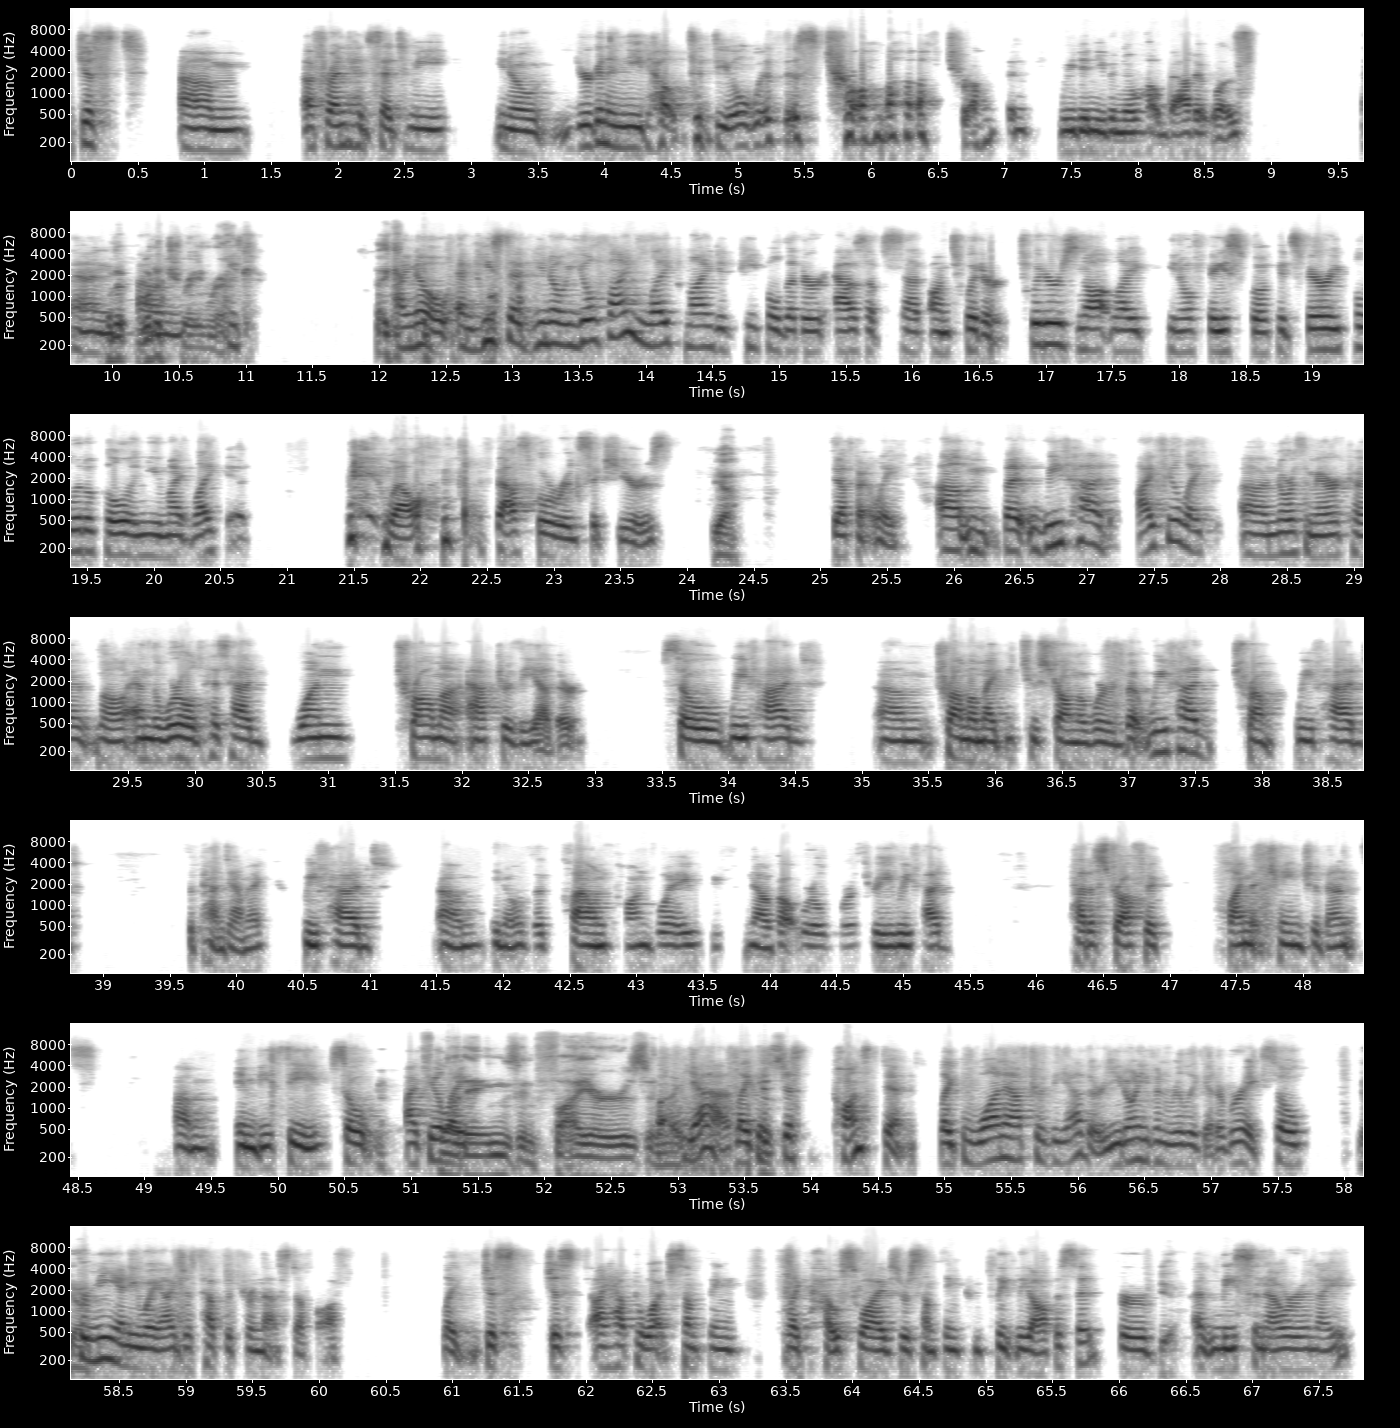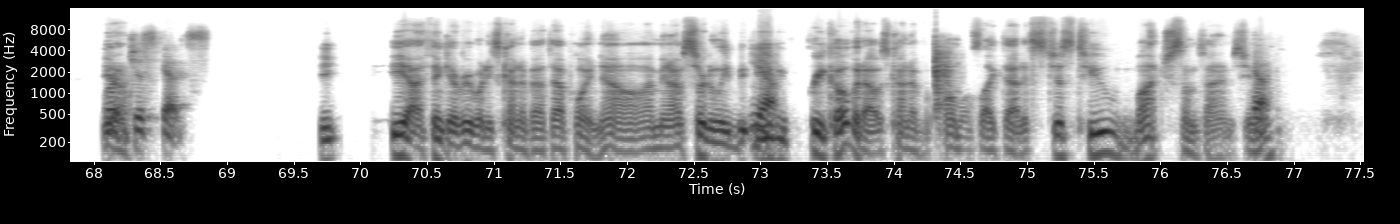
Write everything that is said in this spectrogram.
just um, a friend had said to me, you know, you're going to need help to deal with this trauma of Trump, and we didn't even know how bad it was. And what a, what um, a train wreck. Like, I know. And he said, you know, you'll find like-minded people that are as upset on Twitter. Twitter's not like, you know, Facebook. It's very political and you might like it. well, fast forward six years. Yeah. Definitely. Um, but we've had, I feel like uh, North America, well, and the world has had one trauma after the other. So we've had, um, trauma might be too strong a word, but we've had Trump, we've had the pandemic, we've had um, you know, the clown convoy. We've now got World War III. We've had catastrophic climate change events um, in BC. So I feel like, floodings and fires and uh, yeah, like it's just constant, like one after the other. You don't even really get a break. So Yeah. for me, anyway, I just have to turn that stuff off. Like just, just I have to watch something like Housewives or something completely opposite for Yeah. at least an hour a night, or Yeah. it just gets yeah, I think everybody's kind of at that point now. I mean, I was certainly pre-COVID, I was kind of almost like that. It's just too much sometimes. You Yeah. know?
